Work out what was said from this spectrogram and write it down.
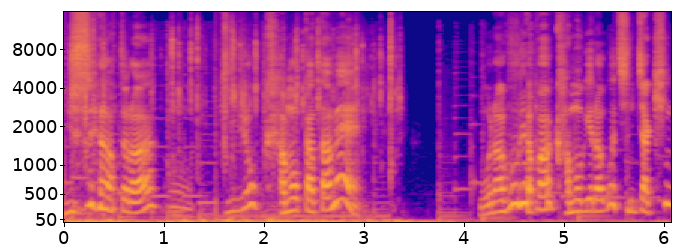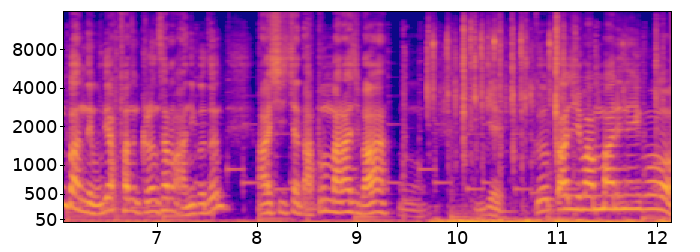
뉴스에 나왔더라. 어. 비리로 감옥 갔다며. 뭐라고? 우리 아빠가 감옥이라고? 진짜 킹 받네. 우리 아빠는 그런 사람 아니거든. 아 진짜 나쁜 말 하지 마. 어. 이게 끝까지 반말이네 이거.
